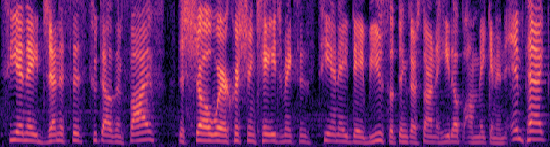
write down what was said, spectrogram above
TNA Genesis 2005, the show where Christian Cage makes his TNA debut. So things are starting to heat up on Making an Impact.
